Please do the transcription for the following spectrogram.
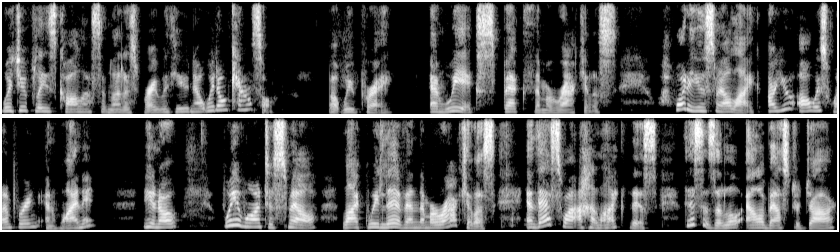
Would you please call us and let us pray with you? Now, we don't counsel, but we pray and we expect the miraculous. What do you smell like? Are you always whimpering and whining? You know, we want to smell like we live in the miraculous. And that's why I like this. This is a little alabaster jar,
